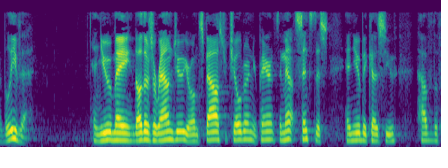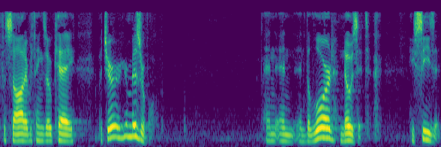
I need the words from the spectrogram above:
I believe that. And you may, the others around you, your own spouse, your children, your parents, they may not sense this in you because you have the facade, everything's okay, but you're, you're miserable. And, and, and the Lord knows it, He sees it.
